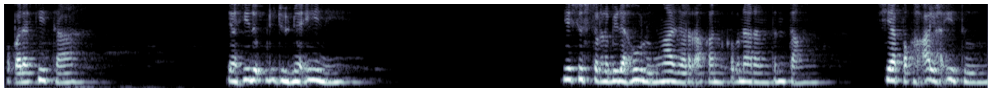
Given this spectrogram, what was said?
kepada kita yang hidup di dunia ini? Yesus terlebih dahulu mengajar akan kebenaran tentang siapakah Allah itu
